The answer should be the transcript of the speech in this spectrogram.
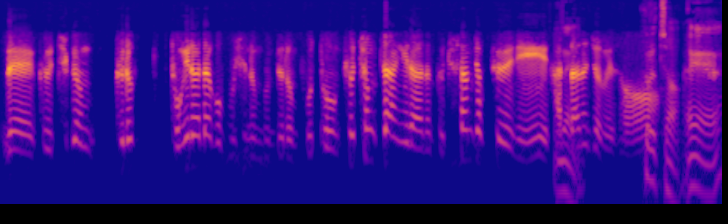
네, 그 지금 그렇 동일하다고 보시는 분들은 보통 표창장이라는 그 추상적 표현이 같다는 점에서 네. 그렇죠 예.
